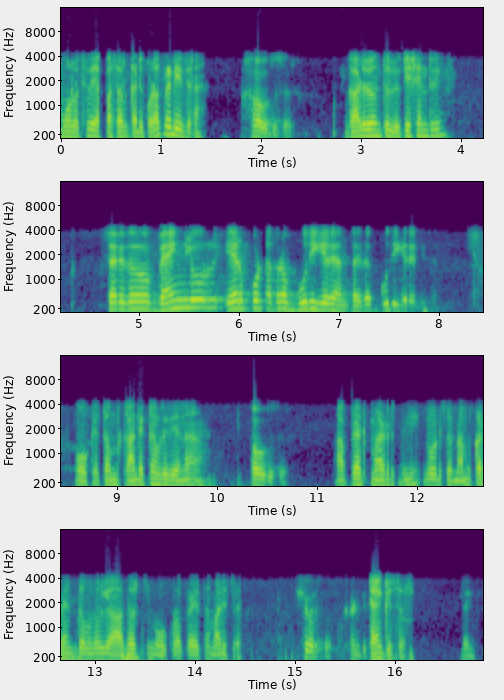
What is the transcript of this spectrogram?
ಮೂರು ಲಕ್ಷದ ಎಪ್ಪತ್ತು ಸಾವಿರ ಗಾಡಿ ಕೊಡಕ್ಕೆ ರೆಡಿ ಇದ್ದೀರಾ? ಹೌದು ಸರ್ ಗಾಡಿ ಇರುವಂಥ ಲೊಕೇಶನ್ ರೀ? ಸರ್ ಇದು ಬ್ಯಾಂಗ್ಳೂರ್ ಏರ್ಪೋರ್ಟ್ ಹತ್ರ ಬೂದಿಗೆರೆ ಅಂತ ಇದೆ ಬೂದಿಗೆರೆಯಲ್ಲಿ ಸರ್ ಓಕೆ ತಮ್ಮ ಕಾಂಟ್ಯಾಕ್ಟ್ ನಂಬರ್ ಇದೆಯಾ ಹೌದು ಸರ್ ಅಪ್ಡೇಟ್ ಮಾಡಿರ್ತೀನಿ. ನೋಡಿ ಸರ್ ನಮ್ಮ ಕಡೆಯಿಂದ ಬಂದವ್ರಿಗೆ ಆದಷ್ಟು ನೋಡ್ಕೊಡೋ ಪ್ರಯತ್ನ ಮಾಡಿ ಸರ್. ಶೋರ್ ಸರ್ ಖಂಡಿತ. Thank you sir thank you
